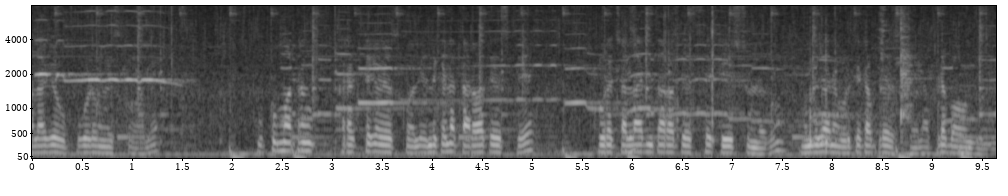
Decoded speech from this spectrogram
అలాగే ఉప్పు కూడా వేసుకోవాలి. ఉప్పు మాత్రం కరెక్ట్గా వేసుకోవాలి. ఎందుకంటే తర్వాత వేస్తే కూర చల్లారిన తర్వాత వేస్తే టేస్ట్ ఉండదు. ముందుగానే ఉడికేటప్పుడే వేసుకోవాలి. అప్పుడే బాగుంటుంది.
